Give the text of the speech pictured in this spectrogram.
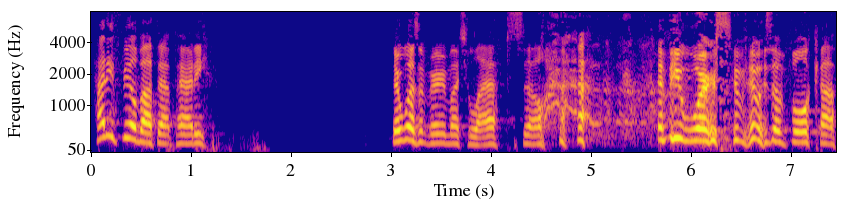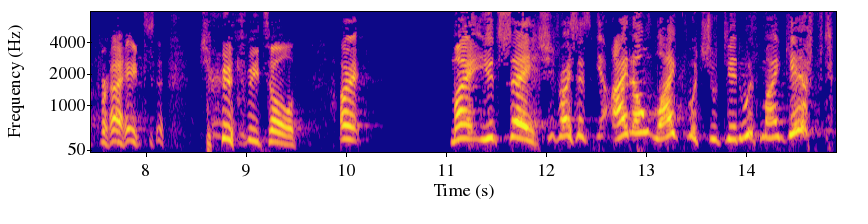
how do you feel about that, Patty? There wasn't very much left, so it'd be worse if it was a full cup, right? Truth be told. All right. My, you'd say, she probably says, yeah, I don't like what you did with my gift.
